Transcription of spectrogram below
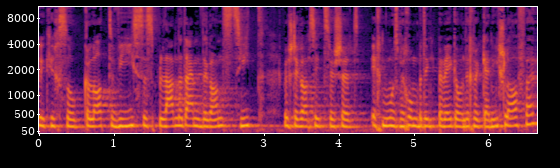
wirklich so glatt weiss, es blendet einem die ganze Zeit. Du bist die ganze Zeit zwischen, ich muss mich unbedingt bewegen und ich will gerne einschlafen.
